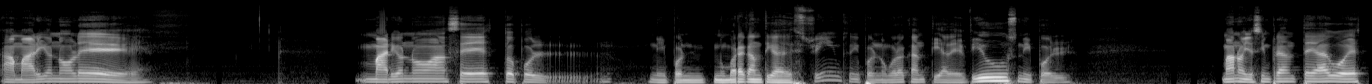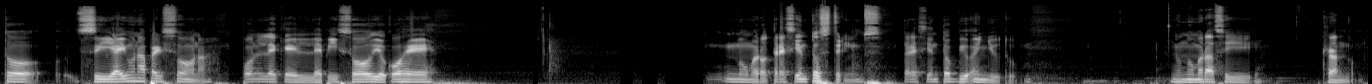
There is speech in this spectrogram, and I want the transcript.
a Mario no le Mario no hace esto por ni por número de cantidad de streams, ni por número de cantidad de views, ni por Mano, yo simplemente hago esto si hay una persona, ponle que el episodio coge número 300 streams, 300 views en YouTube. Un número así random.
